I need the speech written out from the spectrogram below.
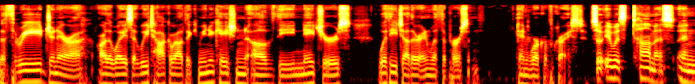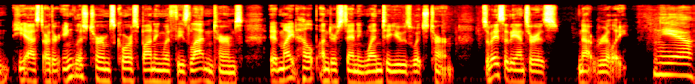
the three genera are the ways that we talk about the communication of the natures with each other and with the person and work of Christ. So it was Thomas, and he asked, Are there English terms corresponding with these Latin terms? It might help understanding when to use which term. So basically, the answer is not really. Yeah.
